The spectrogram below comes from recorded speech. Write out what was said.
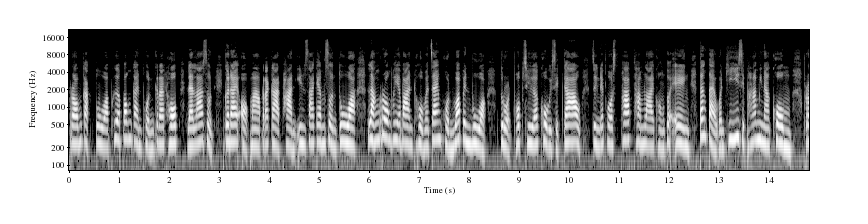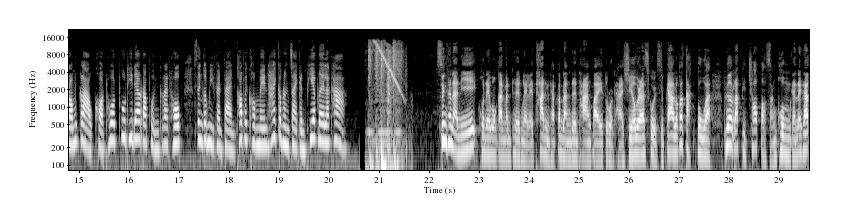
พร้อมกักตัวเพื่อป้องกันผลกระทบ และล่าสุดก็ได้ออกมาประกาศผ่านอินสตาแกรมส่วนตัว หลังโรงพยาบาลโทรมาแจ้งผลว่าเป็นบวก ตรวจพบเชื้อโควิด -19 จึงได้โพสต์ภาพไทม์ไลน์ของตัวเอง ตั้งแต่วันที่ 25 มีนาคม พร้อมกล่าวขอโทษผู้ที่ได้รับผลกระทบ ซึ่งก็มีแฟนๆ เข้าไปคอมเมนต์ให้กำลังใจกันเพียบเลยละค่ะ ซึ่งขณะนี้คนในวงการบันเทิงหลาย ๆ ท่านครับกำลังเดินทางไปตรวจหาเชื้อไวรัสโควิด -19 แล้วก็กักตัว เพื่อรับผิดชอบต่อสังคมกันนะครับ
